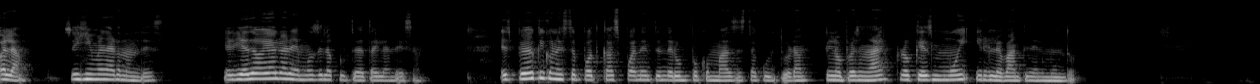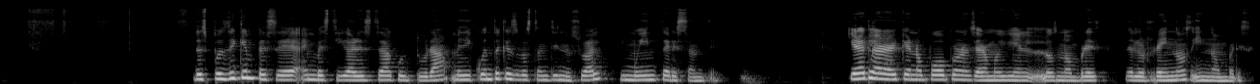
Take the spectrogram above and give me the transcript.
Hola, soy Jimena Hernández y el día de hoy hablaremos de la cultura tailandesa. Espero que con este podcast puedan entender un poco más de esta cultura, que en lo personal creo que es muy irrelevante en el mundo. Después de que empecé a investigar esta cultura, me di cuenta que es bastante inusual y muy interesante. Quiero aclarar que no puedo pronunciar muy bien los nombres de los reinos y nombres,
